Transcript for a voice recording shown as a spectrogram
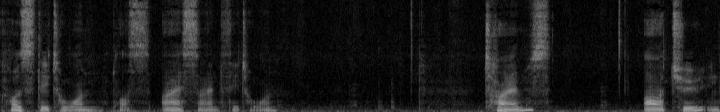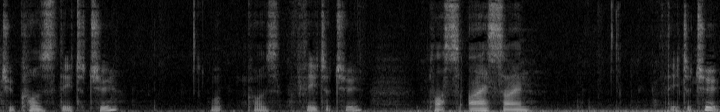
cos theta 1 plus i sine theta 1 times r2 into cos theta 2 whoop, cos theta 2 plus i sine theta 2.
